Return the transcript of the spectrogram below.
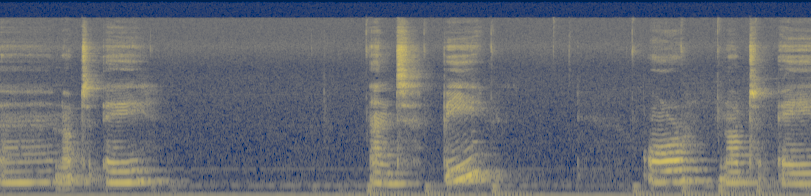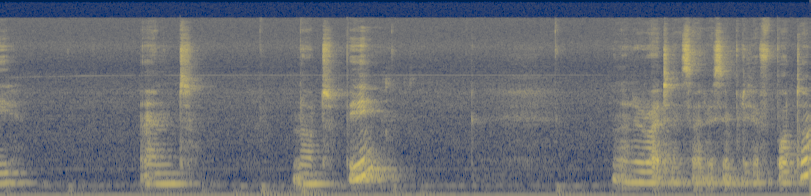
uh, not A and B or not A and not B. And on the right hand side we simply have bottom.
